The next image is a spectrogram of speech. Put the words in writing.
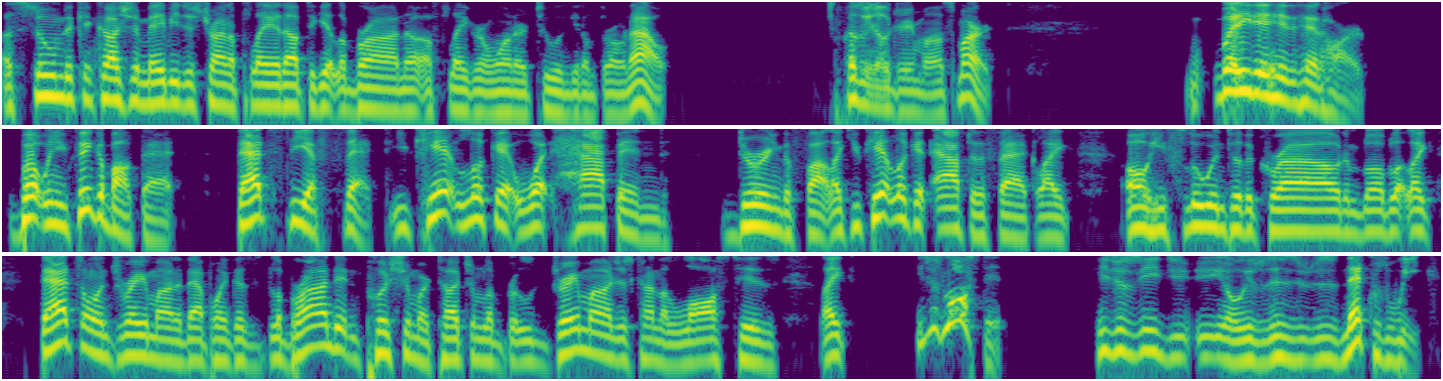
Assume the concussion, maybe just trying to play it up to get LeBron a, a flagrant one or two and get him thrown out. Because we know Draymond's smart. But he did hit his head hard. But when you think about that, that's the effect. You can't look at what happened during the fight. Like you can't look at after the fact, like, oh, he flew into the crowd and blah, blah. Like that's on Draymond at that point because LeBron didn't push him or touch him. Le- Draymond just kind of lost his, like, he just lost it. He just, he, you know, his, his, his neck was weak.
